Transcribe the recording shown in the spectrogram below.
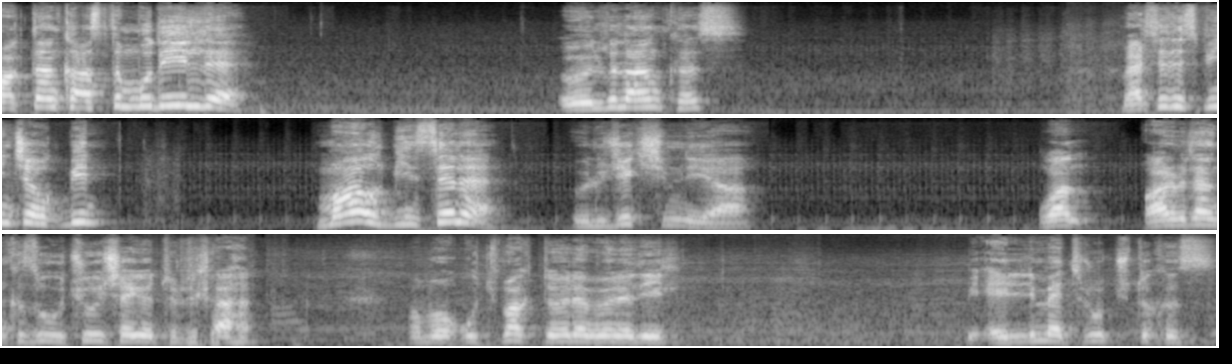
Uçmaktan kastım bu değildi. Öldü lan kız. Mercedes bin çabuk bin. Mal binsene. Ölecek şimdi ya. Ulan harbiden kızı uçu uça götürdük ha. Ama uçmak da öyle böyle değil. Bir 50 metre uçtu kız.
